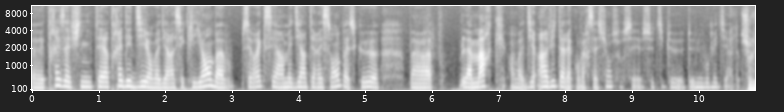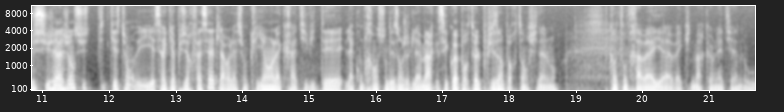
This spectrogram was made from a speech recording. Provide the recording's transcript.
euh, très affinitaire, très dédié, on va dire, à ses clients, bah, c'est vrai que c'est un média intéressant parce que euh, bah, la marque, on va dire, invite à la conversation sur ces- ce type de, de nouveaux médias. Donc, Sur le sujet agence, juste petite question. C'est vrai qu'il y a plusieurs facettes la relation client, la créativité, la compréhension des enjeux de la marque. C'est quoi pour toi le plus important finalement quand on travaille avec une marque comme la tienne ou,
